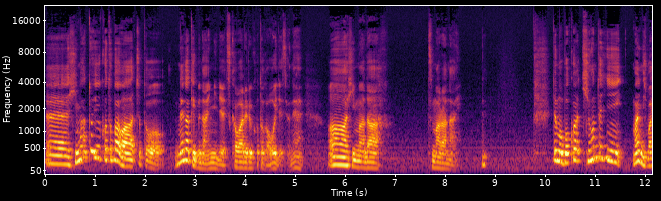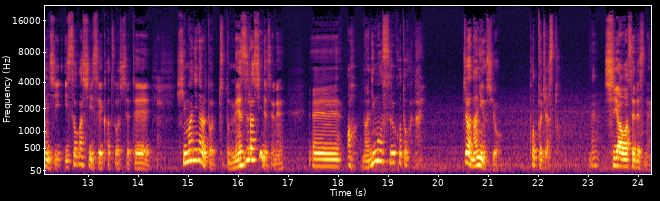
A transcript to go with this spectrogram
えー、暇という言葉はちょっとネガティブな意味で使われることが多いですよね。ああ暇だ。つまらない。でも僕は基本的に毎日毎日忙しい生活をしてて暇になるとちょっと珍しいですよね。えー、あ何もすることがない。じゃあ何をしよう。ポッドキャスト。ね、幸せですね。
